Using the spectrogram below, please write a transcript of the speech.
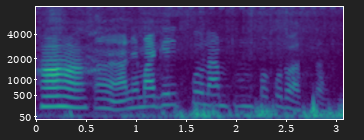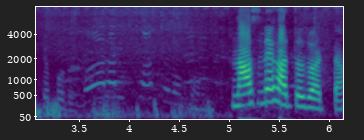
हा. हा आणि मागे इतकं लांब पकोडं असतं ते पकोडं. नाचणे खातच वाटतं.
